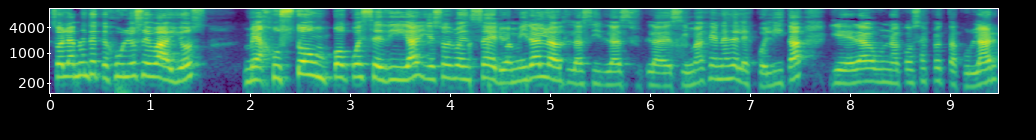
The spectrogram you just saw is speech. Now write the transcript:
solamente que Julio Ceballos me ajustó un poco ese día, y eso es en serio, mira las, las, las, imágenes de la escuelita y era una cosa espectacular,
